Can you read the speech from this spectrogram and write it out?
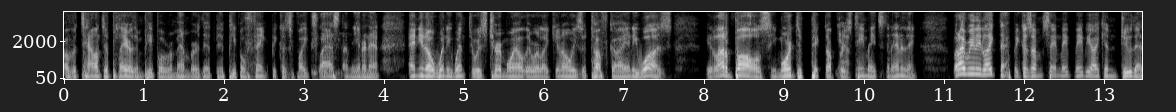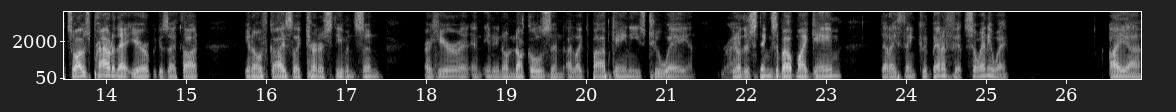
of, a talented player than people remember that, that people think because fights last on the internet. And you know, when he went through his turmoil, they were like, you know, he's a tough guy, and he was. He had a lot of balls. He more picked up for his teammates than anything. But I really like that because I'm saying maybe, maybe I can do that. So I was proud of that year because I thought, you know, if guys like Turner Stevenson are here and, and, you know Knuckles and I liked Bob Gainey's two way and you know there's things about my game that I think could benefit. So anyway, I uh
